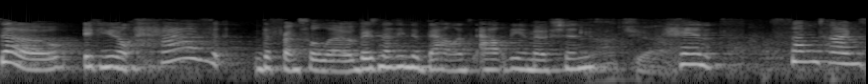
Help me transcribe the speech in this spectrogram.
So, if you don't have the frontal lobe, there's nothing to balance out the emotions. Gotcha. Hence, sometimes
